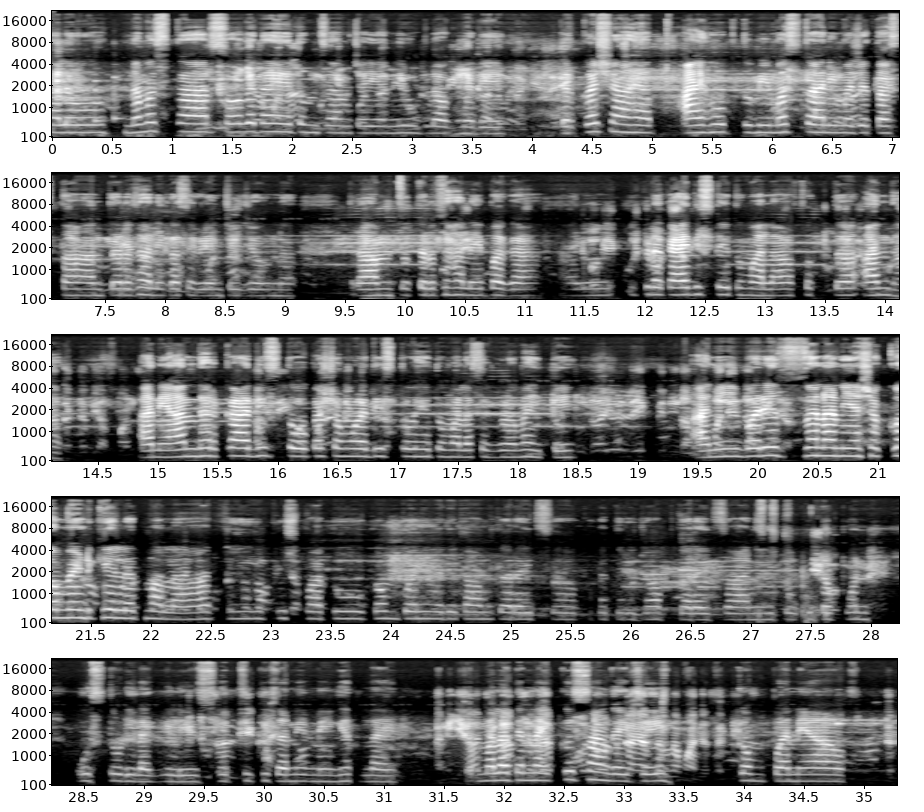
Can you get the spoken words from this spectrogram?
Hello नमस्कार. स्वागत आहे तुमचं आमच्या या न्यू ब्लॉगमध्ये तर कशा आहात? आय होप तुम्ही मस्त आणि मजेत असता. अंतर झाले का सगळ्यांचे जेवण? तर आमचं तर झालंय बघा. आणि इकडं काय दिसतंय तुम्हाला? फक्त अंधार. आणि अंधार का दिसतो कशामुळे दिसतो हे तुम्हाला सगळं माहिती आहे. आणि बरेच जणांनी अशा कमेंट केल्यात मला की पुष्पा तू कंपनीमध्ये काम करायचं कुठंतरी जॉब करायचं आणि तू कुठं पण ऊसतोडीला गेले चुकीचा निर्णय घेतलाय. मला त्यांना एकच सांगायचे कंपन्या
